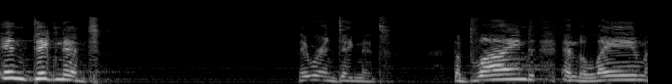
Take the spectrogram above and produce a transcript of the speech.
indignant. They were indignant. The blind and the lame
